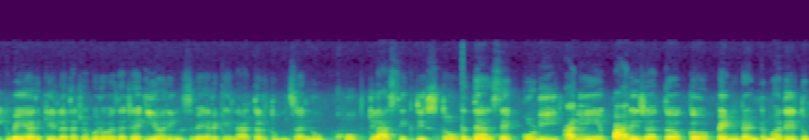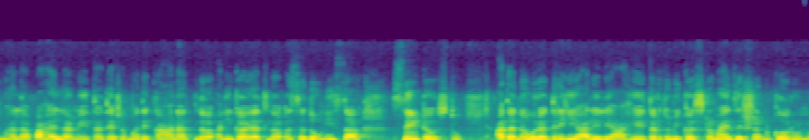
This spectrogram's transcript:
एक वेअर केलं त्याच्याबरोबर त्याच्या इयरिंग्स वेअर केला तर तुमचा लुक खूप क्लासिक दिसतो. सध्या असे कुडी आणि पारिजातक पेंडंटमध्ये तुम्हाला पाहायला मिळतात. याच्यामध्ये कानातलं आणि गळ्यातलं असं दोन्हीचा सेट असतो. आता नवरात्री ही आलेली आहे तर तुम्ही कस्टमायझेशन करून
